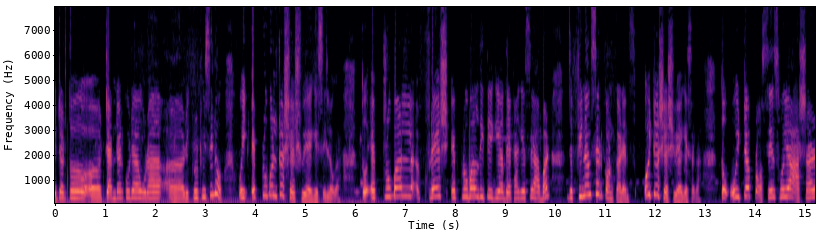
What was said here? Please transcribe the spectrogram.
এটার তো টেন্ডার করে ওরা রিক্রুট হয়েছিল। ওই অ্যাপ্রুভালটা শেষ হয়ে গেছিল তো অ্যাপ্রুভাল ফ্রেশ অ্যাপ্রুভাল দিতে গিয়ে দেখা গেছে আবার যে ফিনান্সের কনকারেন্স ওইটা শেষ হয়ে গেছে গা। তো ওইটা প্রসেস হয়ে আসার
